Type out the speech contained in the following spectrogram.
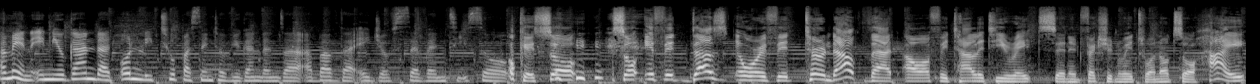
I mean, in Uganda, only 2% of Ugandans are above the age of 70. So, Okay, so so if it does or if it turned out that our fatality rates and infection rates were not so high,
